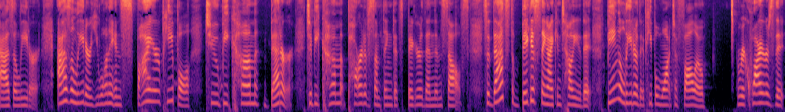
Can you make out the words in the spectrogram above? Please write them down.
as a leader. As a leader, you want to inspire people to become better, to become part of something that's bigger than themselves. So that's the biggest thing I can tell you that being a leader that people want to follow requires that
